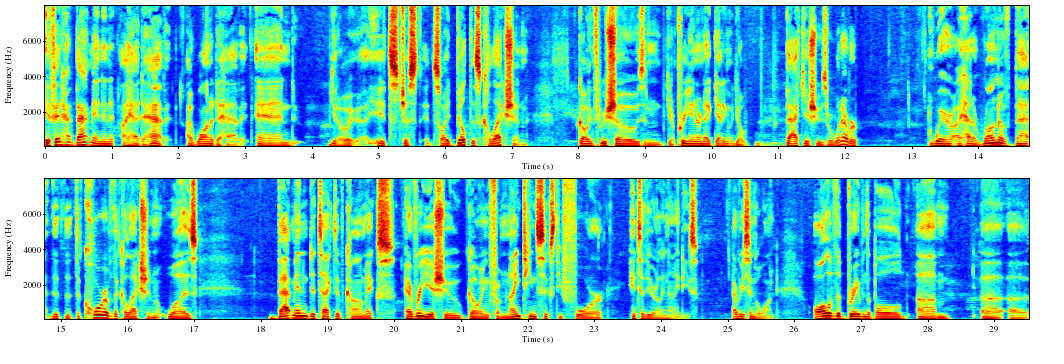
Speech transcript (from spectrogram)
if it had Batman in it, I had to have it. I wanted to have it. And, you know, it's just, so I built this collection going through shows and, you know, pre internet getting, you know, back issues or whatever, where I had a run of Bat, the, the, the core of the collection was Batman and Detective Comics, every issue going from 1964 into the early 90s every single one. All of the Brave and the Bold um, uh, uh,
